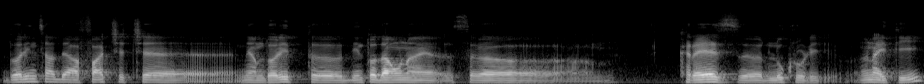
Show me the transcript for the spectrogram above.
dorința de a face ce mi-am dorit uh, dintotdeauna să creez uh, lucruri în IT,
